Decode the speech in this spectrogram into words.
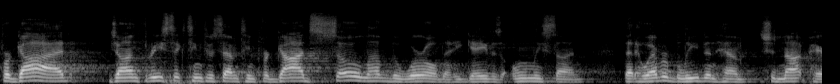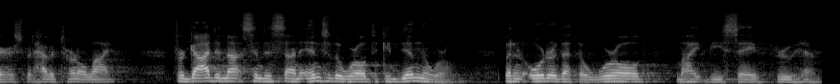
For God, John 3 16 through 17, for God so loved the world that he gave his only Son, that whoever believed in him should not perish but have eternal life. For God did not send his Son into the world to condemn the world but in order that the world might be saved through him.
